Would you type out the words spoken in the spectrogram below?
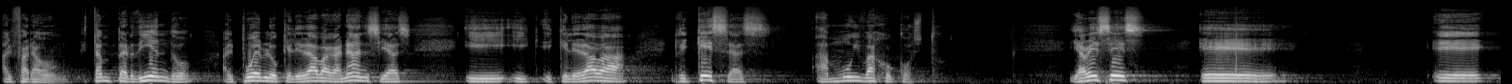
al faraón. Están perdiendo al pueblo que le daba ganancias y, que le daba riquezas a muy bajo costo. Y a veces, eh, eh,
